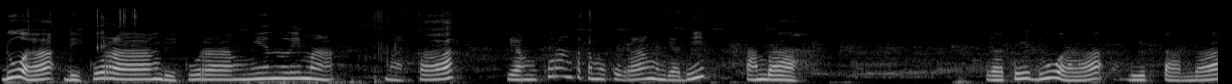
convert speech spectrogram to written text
2 dikurang dikurang min 5 maka yang kurang ketemu kurang menjadi tambah. Berarti 2 ditambah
